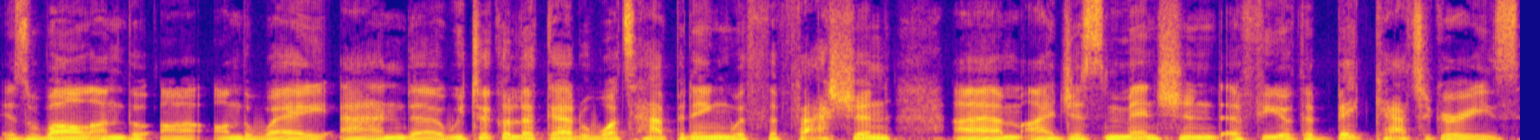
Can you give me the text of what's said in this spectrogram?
is well on the uh, on the way, and uh, we took a look at what's happening with the fashion. Um, I just mentioned a few of the big categories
